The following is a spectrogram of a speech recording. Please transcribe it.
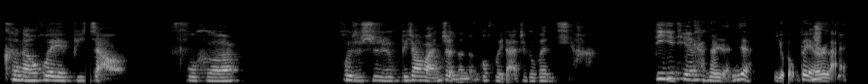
可能会比较符合，或者是比较完整的能够回答这个问题哈。第一天看看人家 有备而来，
